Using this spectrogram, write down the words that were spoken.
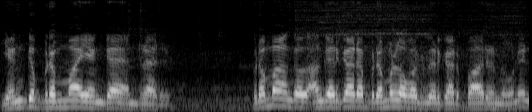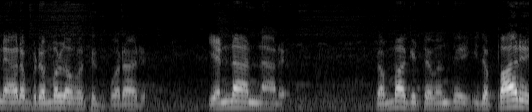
எங்கே பிரம்மா எங்கன்றாரு பிரம்மா அங்கே அங்கே இருக்கார் பிரம்மலோகத்தில் இருக்கார் பாருன்னு ஒன்று நேராக பிரம்மலோகத்துக்கு போகிறாரு என்னன்னாரு? பிரம்மா கிட்ட வந்து இதை பாரு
